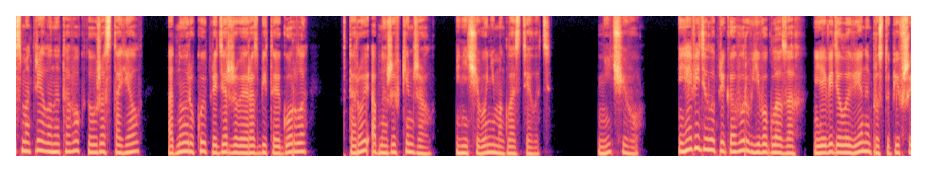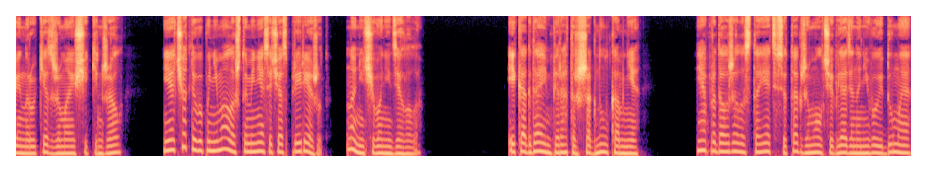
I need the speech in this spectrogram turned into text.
смотрела на того, кто уже стоял, одной рукой придерживая разбитое горло, второй обнажив кинжал, и ничего не могла сделать. Ничего. Я видела приговор в его глазах, я видела вены, проступившие на руке, сжимающие кинжал, и отчетливо понимала, что меня сейчас прирежут, но ничего не делала. И когда император шагнул ко мне, я продолжала стоять, все так же молча глядя на него и думая,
